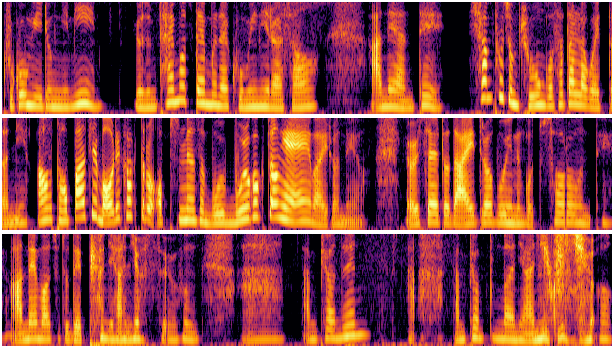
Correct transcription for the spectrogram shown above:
9026님이 요즘 탈모 때문에 고민이라서 아내한테 샴푸 좀 좋은 거 사달라고 했더니 아우 더 빠질 머리카락들 없으면서 뭘, 뭘 걱정해 막 이러네요. 10살 더 나이 들어 보이는 것도 서러운데 아내마저도 내 편이 아니었어요. 흥. 아 남편은 아, 남편뿐만이 아니군요.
